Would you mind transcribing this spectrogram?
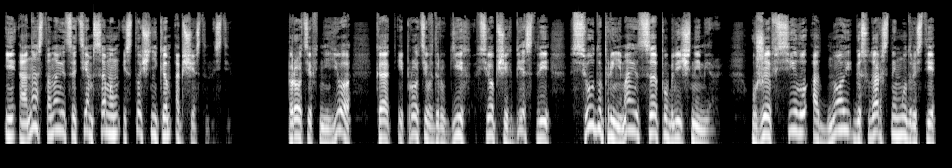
и она становится тем самым источником общественности. Против нее, как и против других всеобщих бедствий, всюду принимаются публичные меры уже в силу одной государственной мудрости,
